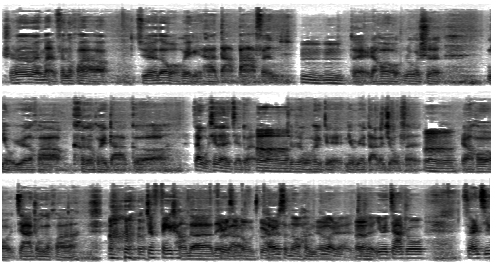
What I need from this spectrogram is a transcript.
十分为满分的话，觉得我会给他打八分。嗯嗯对，然后如果是纽约的话，可能会打个，在我现在的阶段啊就是我会给纽约打个九分。嗯然后加州的话，这非常的那个 Personal，很个人就是嗯因为加州虽然机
